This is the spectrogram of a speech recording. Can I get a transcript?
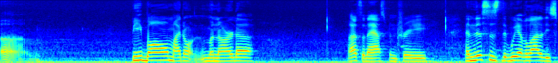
um, bee balm. I don't Monarda. That's an aspen tree. And this is the, we have a lot of these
